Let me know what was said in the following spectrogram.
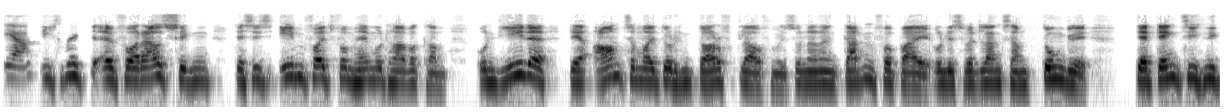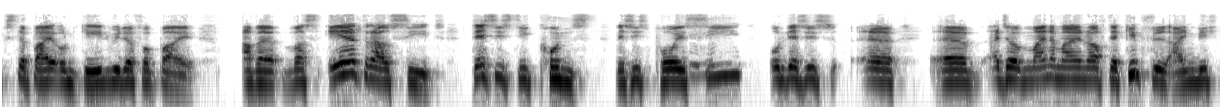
Ja, ich möchte äh, vorausschicken, das ist ebenfalls vom Helmut Haberkamp. Und jeder, der abends einmal durch ein Dorf gelaufen ist und an einem Garten vorbei und es wird langsam dunkel, der denkt sich nichts dabei und geht wieder vorbei. Aber was er draus sieht, das ist die Kunst, das ist Poesie und das ist, äh, äh, also meiner Meinung nach der Gipfel eigentlich,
